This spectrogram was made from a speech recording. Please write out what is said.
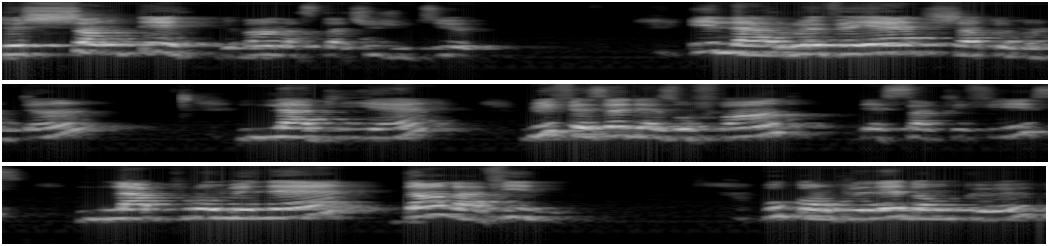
de chanter devant la statue du Dieu. Ils la réveillaient chaque matin, l'habillaient lui faisait des offrandes, des sacrifices, la promenait dans la ville. Vous comprenez donc que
